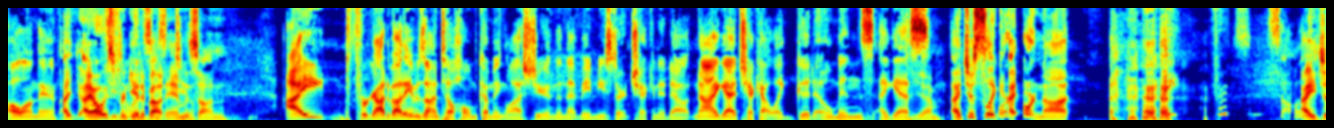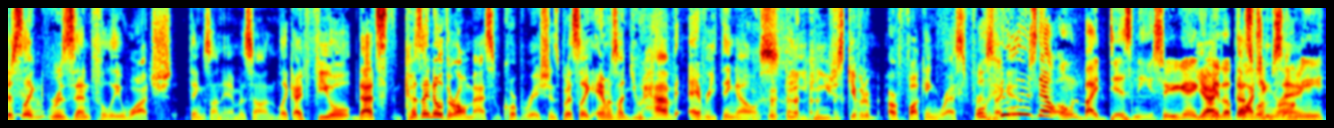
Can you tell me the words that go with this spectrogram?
all on there I, I always Season forget one, about season two. Amazon. I forgot about Amazon until Homecoming last year, and then that made me start checking it out. Now I gotta check out like Good Omens, I guess. Yeah, I just like Or, I, or not. It's solid, I just you like resentfully watch things on Amazon. Like I feel that's because I know they're all massive corporations, but it's like Amazon, you have everything else. can, you, can you just give it a, a fucking rest for Well, a second? Hulu's now owned by Disney, so you're gonna yeah, give up that's watching what I'm Ramy.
